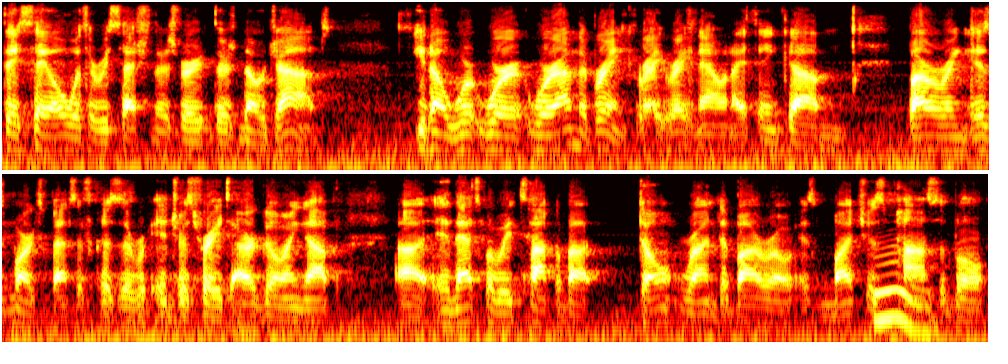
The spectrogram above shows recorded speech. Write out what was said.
they say, oh, with a recession, there's very there's no jobs. You know, we're, we're, we're on the brink right right now, and I think um, borrowing is more expensive because the interest rates are going up, uh, and that's what we talk about. Don't run to borrow as much as mm. possible.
